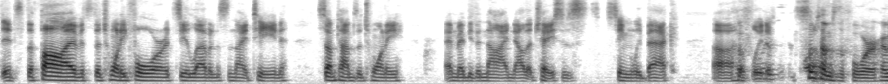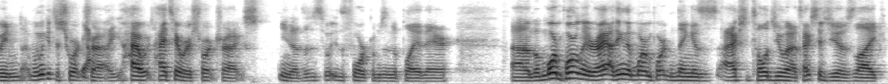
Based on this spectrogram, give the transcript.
it's the five, it's the twenty four, it's the eleven, it's the nineteen, sometimes the twenty, and maybe the nine. Now that Chase is seemingly back. Uh, hopefully, to, sometimes the four. I mean, when we get to short yeah. track, like high, high tailor short tracks, you know, the, the four comes into play there. Um, but more importantly, right? I think the more important thing is I actually told you when I texted you it was like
